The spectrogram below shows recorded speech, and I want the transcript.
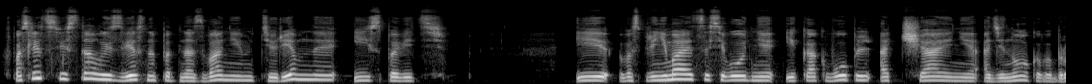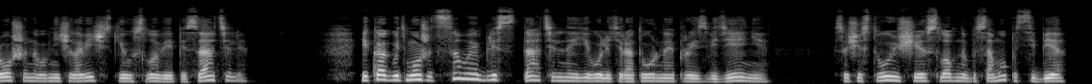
впоследствии стало известно под названием «Тюремная исповедь» и воспринимается сегодня и как вопль отчаяния одинокого, брошенного в нечеловеческие условия писателя, и как, быть может, самое блистательное его литературное произведение, существующее словно бы само по себе,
